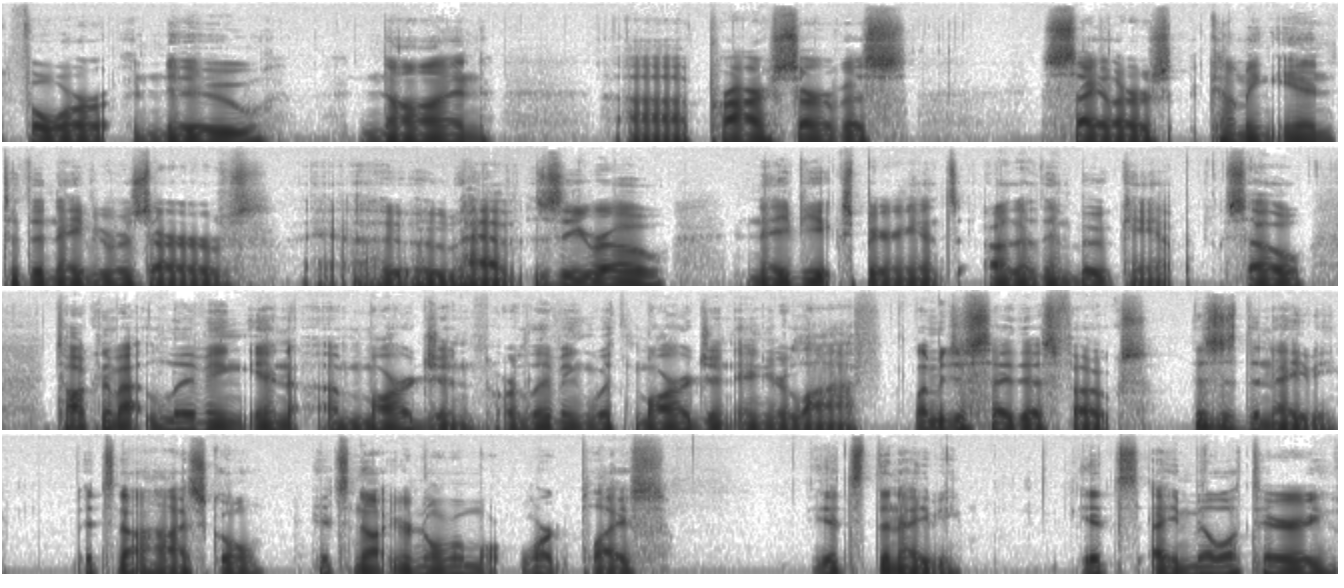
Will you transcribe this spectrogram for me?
for new non uh, prior service sailors coming into the Navy Reserves uh, who, who have zero Navy experience other than boot camp. So, talking about living in a margin or living with margin in your life. Let me just say this, folks. This is the Navy. It's not high school. It's not your normal workplace. It's the Navy. It's a military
